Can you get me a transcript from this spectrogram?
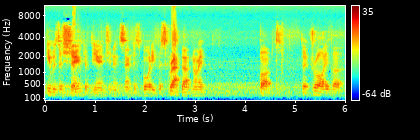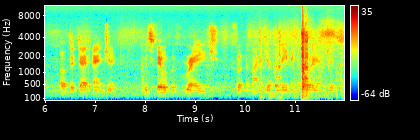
He was ashamed of the engine and sent his body for scrap that night. But the driver of the dead engine was filled with rage from the manager believing the body engines.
